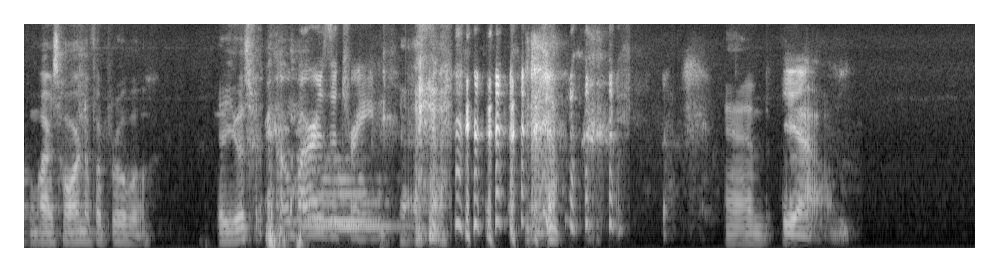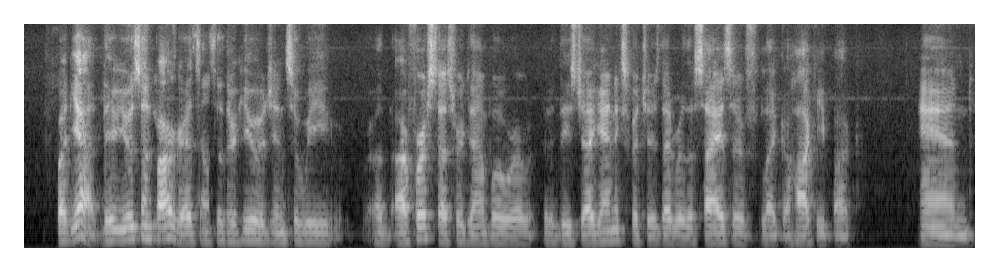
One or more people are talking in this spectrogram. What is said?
Omar's horn of approval. They're used for. Omar is a train. and Yeah. but yeah, they're used on power grids, and so they're huge. And so we, uh, our first tests, for example, were these gigantic switches that were the size of like a hockey puck, and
